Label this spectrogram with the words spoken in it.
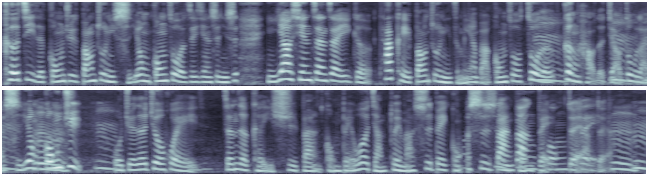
科技的工具帮助你使用工作的这件事情，是你要先站在一个它可以帮助你怎么样把工作做得更好的角度来使用工具，嗯嗯、我觉得就会。真的可以事半功倍，我有讲对吗？事倍功，事半功倍，对啊，对啊，嗯嗯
